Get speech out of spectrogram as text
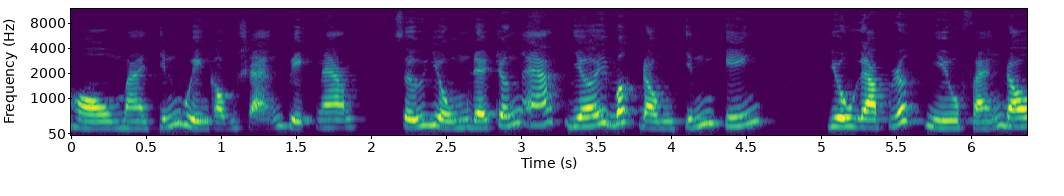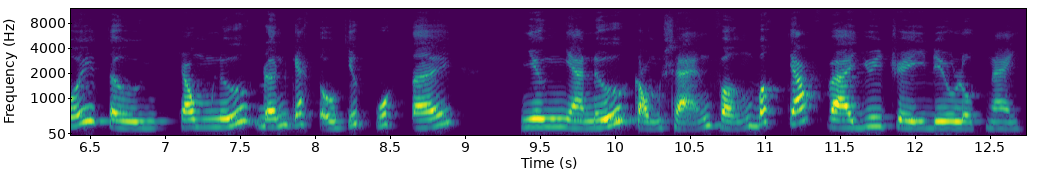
hồ mà chính quyền Cộng sản Việt Nam sử dụng để trấn áp giới bất đồng chính kiến dù gặp rất nhiều phản đối từ trong nước đến các tổ chức quốc tế, nhưng nhà nước Cộng sản vẫn bất chấp và duy trì điều luật này.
